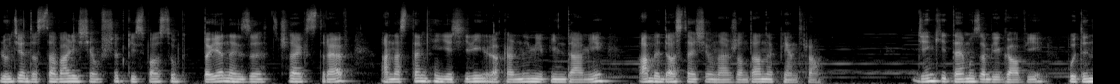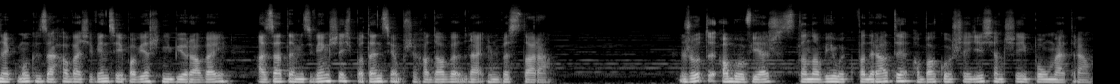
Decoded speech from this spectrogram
Ludzie dostawali się w szybki sposób do jednej z trzech stref, a następnie jeździli lokalnymi windami, aby dostać się na żądane piętro. Dzięki temu zabiegowi budynek mógł zachować więcej powierzchni biurowej, a zatem zwiększyć potencjał przychodowy dla inwestora. Rzuty obu wież stanowiły kwadraty o boku 63,5 metra.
